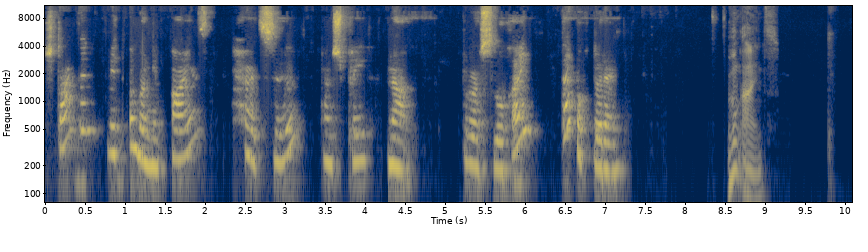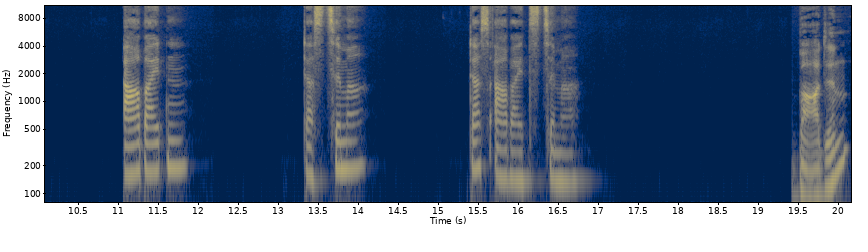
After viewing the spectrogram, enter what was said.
starten mit Übungen 1, hör zu und sprich nach. Прослухай та повтори. Übung 1. Arbeiten, das Zimmer, das Arbeitszimmer. Baden,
